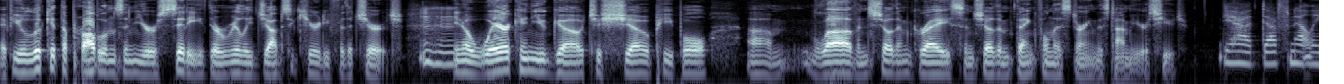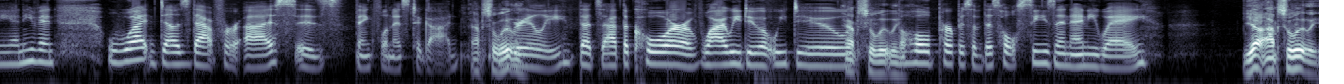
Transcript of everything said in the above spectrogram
if you look at the problems in your city, they're really job security for the church. Mm-hmm. You know, where can you go to show people? Um, love and show them grace and show them thankfulness during this time of year is huge. Yeah, definitely. And even what does that for us is thankfulness to God. Absolutely. Really. That's at the core of why we do what we do. Absolutely. The whole purpose of this whole season, anyway. Yeah, absolutely.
